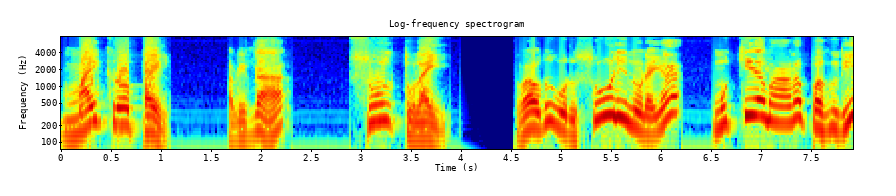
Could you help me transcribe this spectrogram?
மைக்ரோபைல் அப்படின்னா சூழ் துளை. அதாவது ஒரு சூழினுடைய முக்கியமான பகுதி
